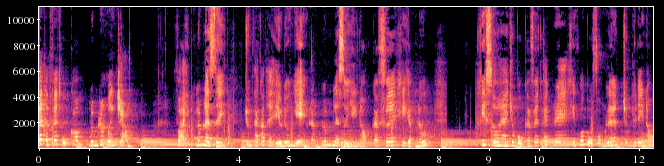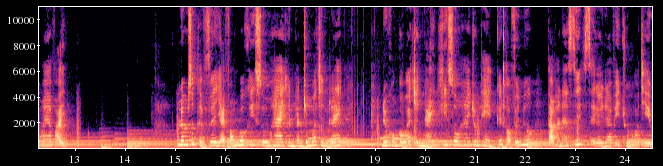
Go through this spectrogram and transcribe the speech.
Khi cà phê thủ công, Bloom rất quan trọng. Vậy, Bloom là gì? Chúng ta có thể hiểu đơn giản rằng Bloom là sự diện nở của cà phê khi gặp nước. Khí CO2 trong bột cà phê thoát ra khiến khối bột phồng lên trông như đang nở hoa vậy. Bloom giúp cà phê giải phóng bớt khí CO2 hình thành trong quá trình rang. Nếu không có quá trình này, khí CO2 trong hạt kết hợp với nước tạo thành axit sẽ gây ra vị chua khó chịu.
